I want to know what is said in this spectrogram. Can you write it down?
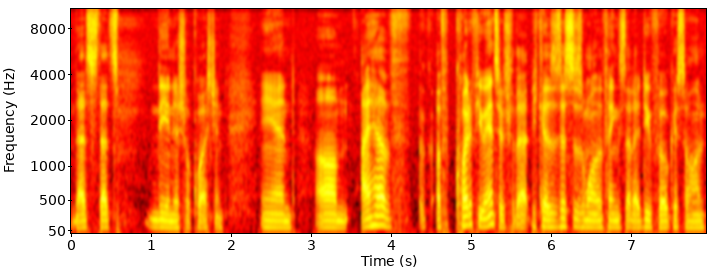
That's that's the initial question, and um, I have a, a- quite a few answers for that because this is one of the things that I do focus on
